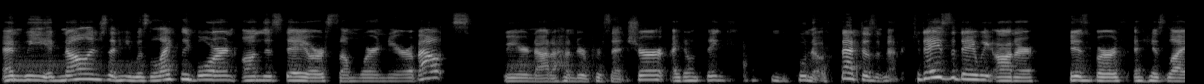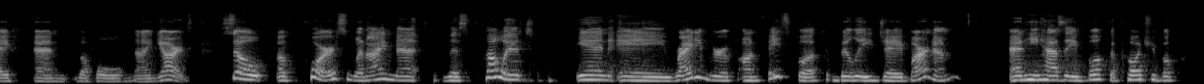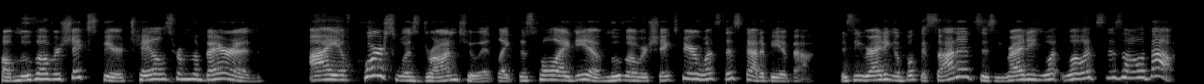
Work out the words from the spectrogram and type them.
and we acknowledge that he was likely born on this day or somewhere nearabouts. We are not 100% sure. I don't think, hmm, who knows? That doesn't matter. Today's the day we honor his birth and his life and the whole nine yards. So, of course, when I met this poet in a writing group on Facebook, Billy J. Barnum, and he has a book, a poetry book called Move Over Shakespeare Tales from the Baron. I, of course, was drawn to it. Like this whole idea of move over Shakespeare, what's this got to be about? Is he writing a book of sonnets? Is he writing what, what what's this all about?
